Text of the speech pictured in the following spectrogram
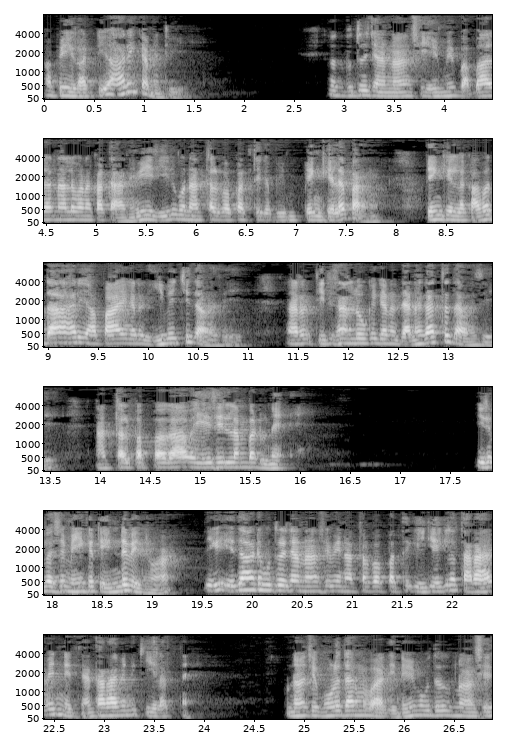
අපේ කට්ටිය හරි කැමතියි. නමුත් බුදුජානනාංශයේ මේ බබාලා නලවන කතා නෙවෙයි දීනක නත්තල් පප්පත් එක පෙන් කෙලපන්. පෙන් කෙල්ල කවදා හරි අපායකට දී වෙච්ච දවසේ අර තිරිසන් ලෝකේ ගැන දැනගත්ත දවසේ නත්තල් පප්පා ගාව ඒ සෙල්ලම් බඩු නැහැ. ඊට පස්සේ මේකට එන්න වෙනවා. ඒක එදාට බුදුරජාණන්සේ මේ නත්තල් පප්පත් එක්ක හිටියා කියලා තරහ වෙන්නේ නැහැ. තරහ වෙන්නේ කියලාත් නැහැ. උන්වහන්සේ මූලධර්මවාදී නෙවෙයි මොකද උන්වහන්සේ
